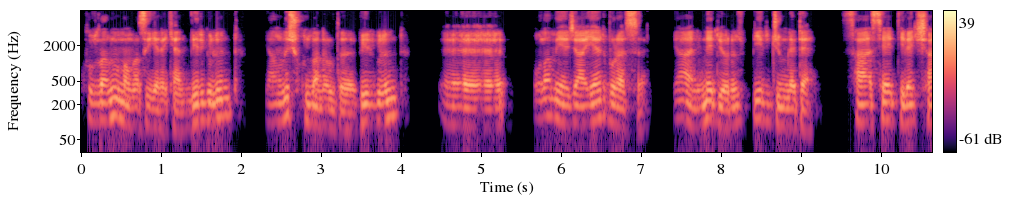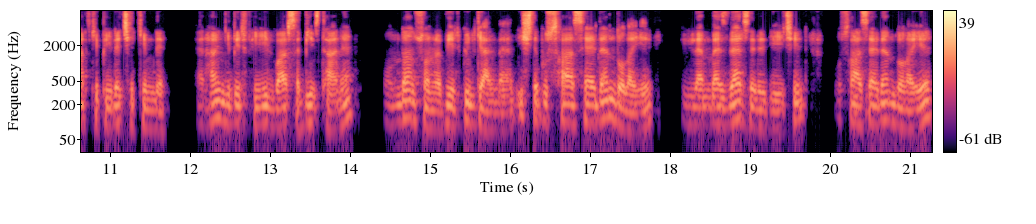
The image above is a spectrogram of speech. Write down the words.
kullanılmaması gereken virgülün yanlış kullanıldığı virgülün eee, olamayacağı yer burası. Yani ne diyoruz? Bir cümlede sase dilek şart kipiyle çekimli herhangi bir fiil varsa bir tane ondan sonra virgül gelmeyen. İşte bu saseden dolayı ilgilenmezlerse dediği için o saseden dolayı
